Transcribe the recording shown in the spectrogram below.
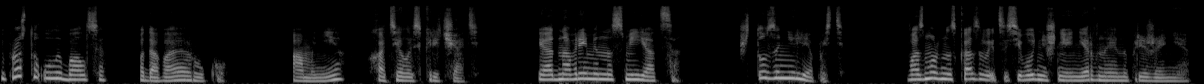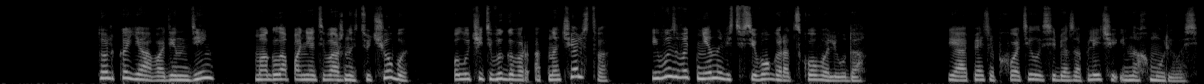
и просто улыбался, подавая руку. А мне хотелось кричать. И одновременно смеяться. Что за нелепость? Возможно, сказывается сегодняшнее нервное напряжение. Только я в один день могла понять важность учебы, получить выговор от начальства и вызвать ненависть всего городского люда. Я опять обхватила себя за плечи и нахмурилась.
